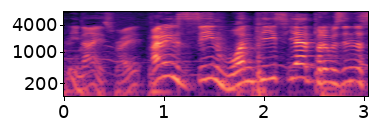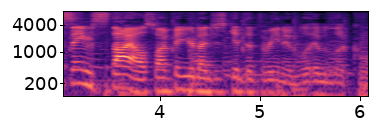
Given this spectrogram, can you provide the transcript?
Pretty nice, right? I haven't even seen One Piece yet, but it was in the same style, so I figured I'd just get the three and it, it would look cool.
